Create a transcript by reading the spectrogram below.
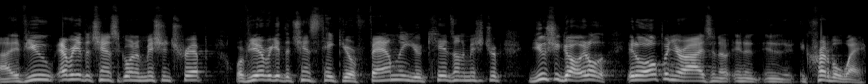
Uh, if you ever get the chance to go on a mission trip, or if you ever get the chance to take your family, your kids on a mission trip, you should go. It'll, it'll open your eyes in, a, in, a, in an incredible way.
